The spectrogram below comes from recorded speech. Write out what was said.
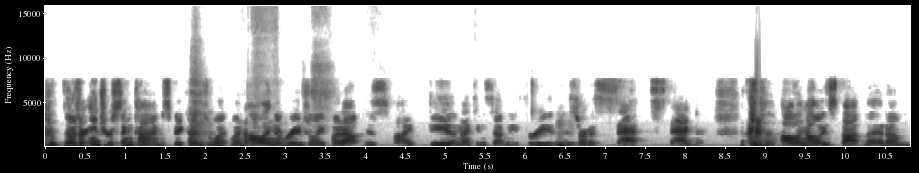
those are interesting times because when, when Holling originally put out his idea in 1973, mm-hmm. it sort of sat stagnant. Holling always thought that um,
